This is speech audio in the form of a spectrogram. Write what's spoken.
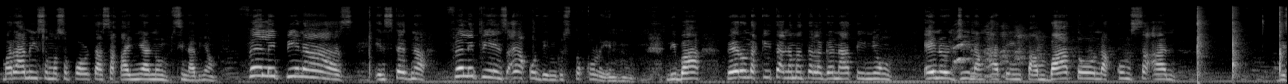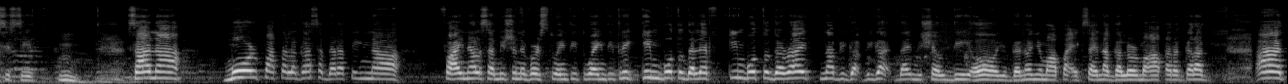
maraming sumusuporta sa kanya nung sinabi niya, Filipinas! Instead na, Philippines, ay ako din, gusto ko rin. di ba? Pero nakita naman talaga natin yung energy ng ating pambato na kung saan, this is it. Mm. Sana, more pa talaga sa darating na final sa Miss Universe 2023. Kimbo to the left, Kimbo to the right, na biga, biga, dahil Michelle D. Oh, yung ganon yung mga pa-excite na galore, mga karag-karag. At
